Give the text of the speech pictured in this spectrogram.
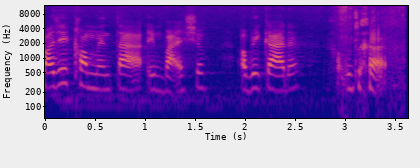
pode comentar embaixo. Obrigada. ขอบคุณค่ะ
